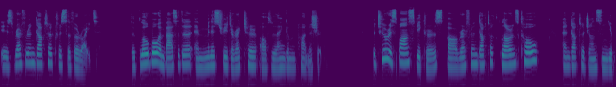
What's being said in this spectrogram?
is Reverend Dr. Christopher Wright, the Global Ambassador and Ministry Director of the Langham Partnership. The two response speakers are Reverend Dr. Lawrence Cole and Dr. Johnson Yip.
